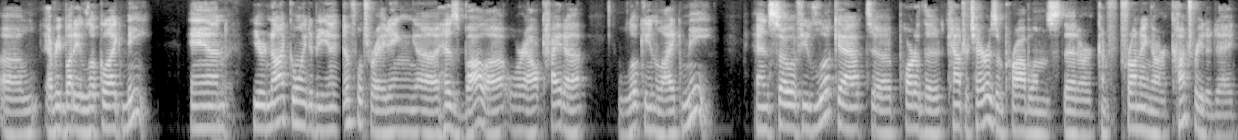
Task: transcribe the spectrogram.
everybody looked like me, and right. you're not going to be infiltrating Hezbollah or Al Qaeda looking like me. And so, if you look at uh, part of the counterterrorism problems that are confronting our country today,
